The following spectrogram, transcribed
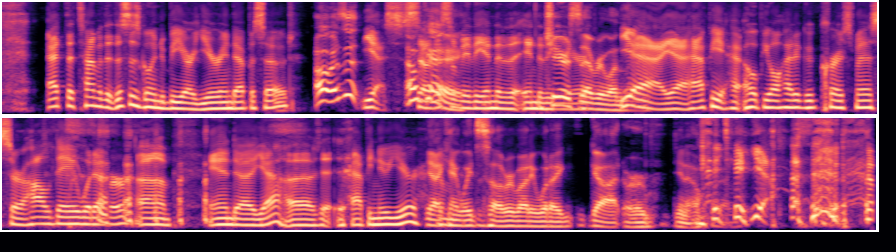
At the time of the, this is going to be our year end episode. Oh, is it? Yes. Okay. So this will be the end of the end of the Cheers year. to everyone, then. Yeah, yeah. Happy. Ha- hope you all had a good Christmas or holiday, whatever. um, and uh, yeah, uh, happy New Year. Yeah, I can't wait to tell everybody what I got, or you know, yeah.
